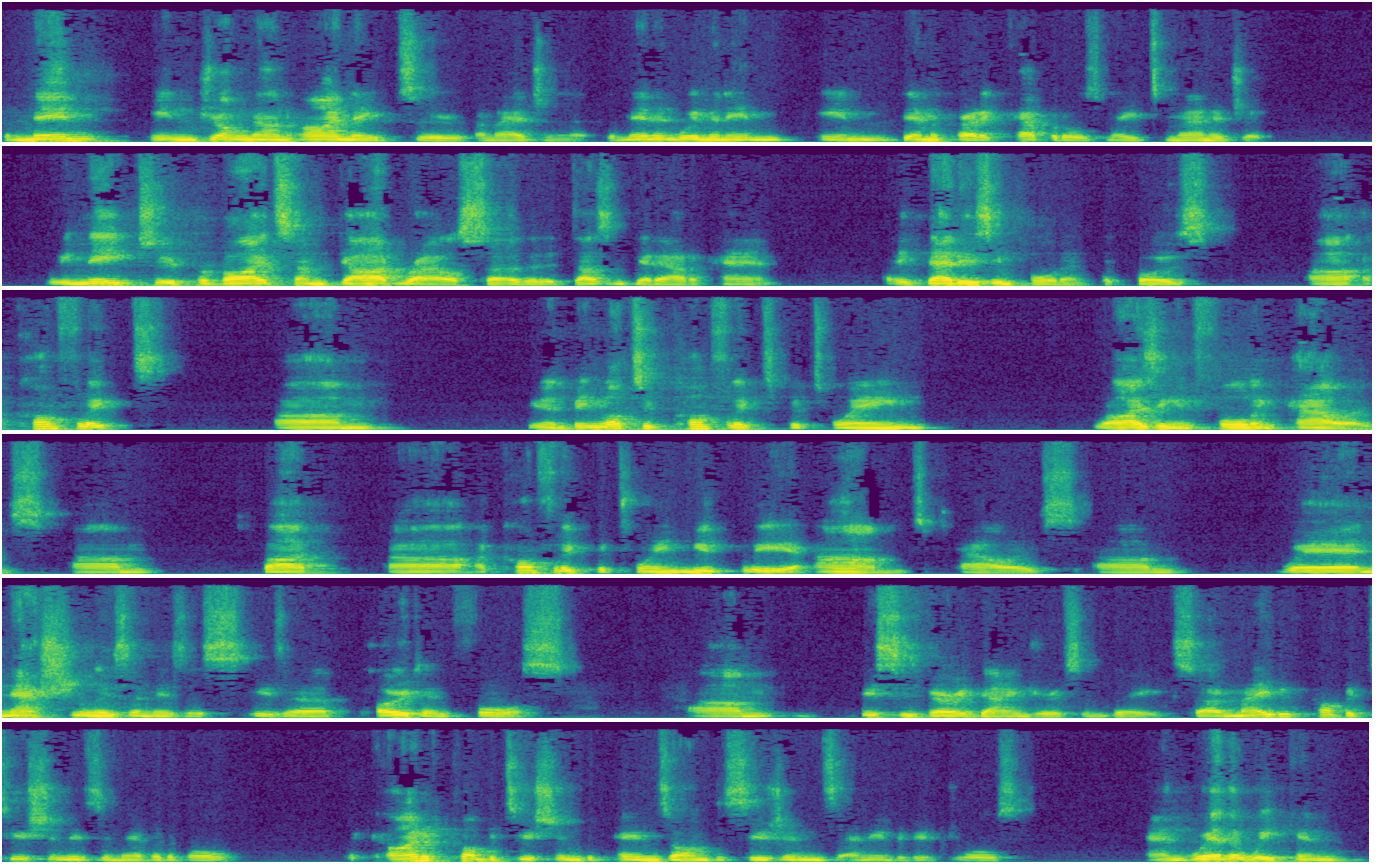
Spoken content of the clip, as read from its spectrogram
the men in Zhongnanhai need to imagine it. The men and women in, in democratic capitals need to manage it. We need to provide some guardrails so that it doesn't get out of hand. I think that is important because uh, a conflict, um, you know, there have been lots of conflicts between rising and falling powers, um, but uh, a conflict between nuclear armed powers um, where nationalism is a, is a potent force. Um, this is very dangerous indeed. So maybe competition is inevitable. The kind of competition depends on decisions and individuals, and whether we can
